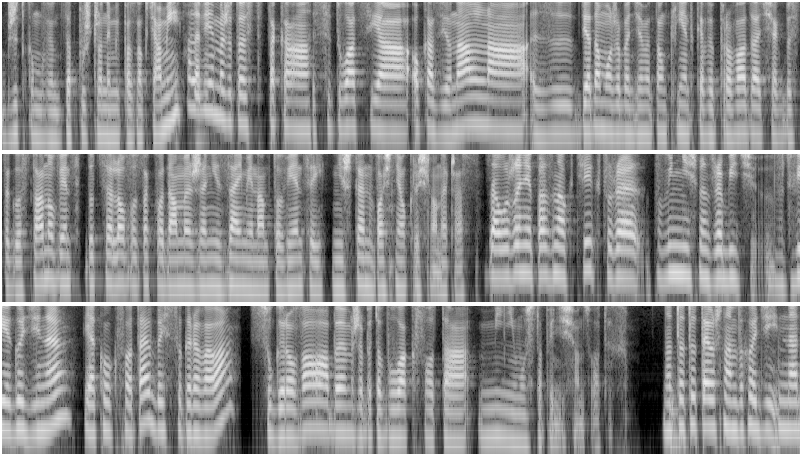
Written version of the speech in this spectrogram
brzydko mówiąc, zapuszczonymi paznokciami, ale wiemy, że to jest taka sytuacja okazjonalna. Wiadomo, że będziemy tą klientkę wyprowadzać jakby z tego stanu, więc docelowo zakładamy, że nie zajmie nam to więcej niż ten właśnie określony czas. Założenie paznokci, które powinniśmy zrobić w dwie godziny, jaką kwotę byś sugerowała? Sugerowałabym, żeby to była kwota minimum 150 zł. No to tutaj już nam wychodzi inna...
